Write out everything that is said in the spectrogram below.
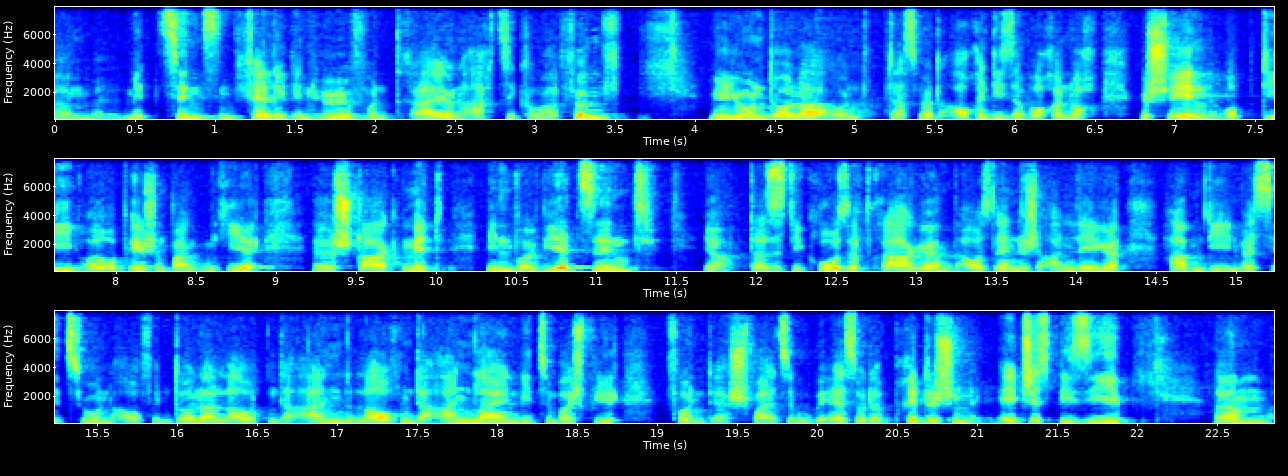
ähm, mit Zinsen fällig in Höhe von 83,5 Millionen Dollar. Und das wird auch in dieser Woche noch geschehen. Ob die europäischen Banken hier äh, stark mit involviert sind, ja, das ist die große Frage. Ausländische Anleger haben die Investitionen auf in Dollar lautende an, laufende Anleihen, wie zum Beispiel von der Schweizer UBS oder britischen HSBC, ähm,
